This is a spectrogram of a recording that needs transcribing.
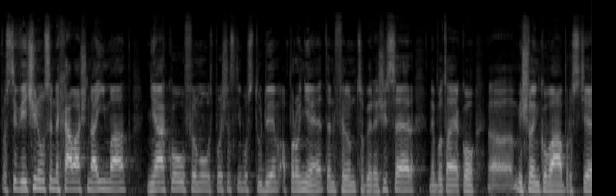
prostě většinou se necháváš najímat nějakou filmovou společností nebo studiem a pro ně ten film, co by režisér, nebo ta jako uh, myšlenková prostě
